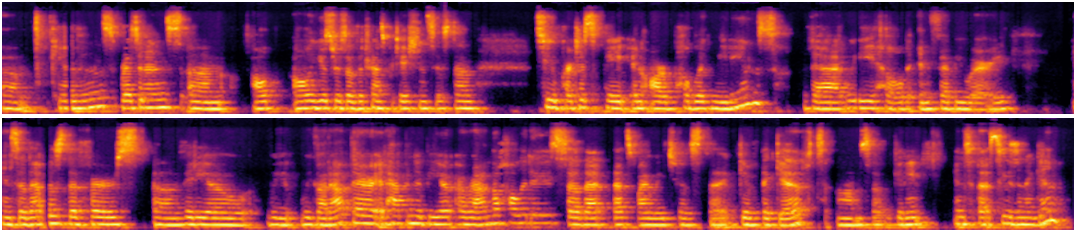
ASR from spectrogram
um, Kansans residents, um, all, all users of the transportation system, to participate in our public meetings that we held in February. And so that was the first um, video we, we got out there. It happened to be around the holidays, so that that's why we chose to give the gift. Um, so getting into that season again.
